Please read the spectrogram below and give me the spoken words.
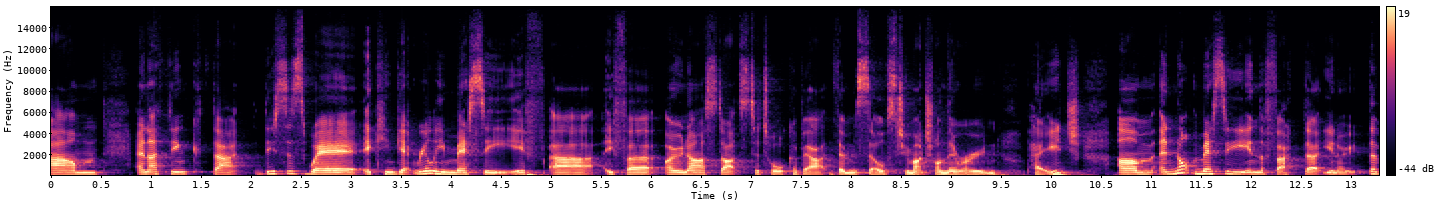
um, and I think that this is where it can get really messy if uh, if a owner starts to talk about themselves too much on their own page. Um, and not messy in the fact that you know the,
